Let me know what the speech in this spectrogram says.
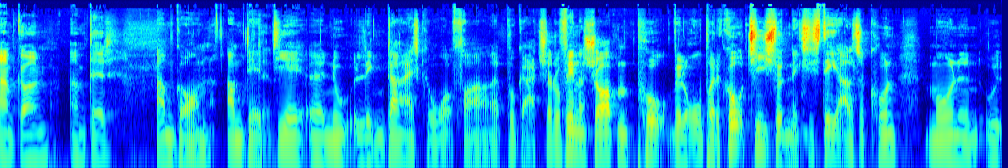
I'm gone, I'm dead. I'm gone, I'm dead. De er uh, nu legendariske ord fra uh, Pogacar. Du finder shoppen på velropa.dk. T-shirten eksisterer altså kun måneden ud.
